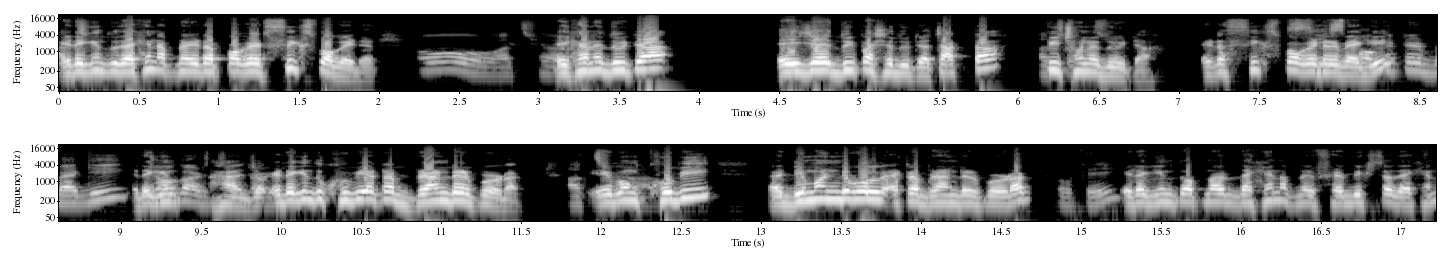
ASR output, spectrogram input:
এটা আচ্ছা। কিন্তু দেখেন আপনার এটা পকেট সিক্স পকেটের ও আচ্ছা। এখানে দুইটা এই যে দুই পাশে দুইটা চারটা আচ্ছা, পিছনে আচ্ছা। দুইটা। এটা সিক্স পকেটের ব্যাগি এটা কিন্তু হ্যাঁ এটা কিন্তু খুবই একটা ব্র্যান্ডের প্রোডাক্ট আচ্ছা, এবং খুবই ডিমান্ডেবল একটা ব্র্যান্ডের প্রোডাক্ট এটা কিন্তু আপনার দেখেন আপনার ফেব্রিক্সটা দেখেন।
